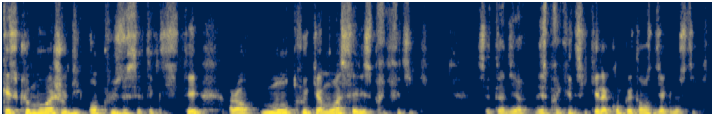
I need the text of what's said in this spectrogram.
qu'est-ce que moi je dis en plus de cette technicité? Alors, mon truc à moi, c'est l'esprit critique. C'est-à-dire l'esprit critique et la compétence diagnostique,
